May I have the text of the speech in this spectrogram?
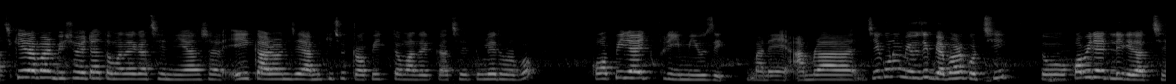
আজকের আমার বিষয়টা তোমাদের কাছে নিয়ে আসার এই কারণ যে আমি কিছু টপিক তোমাদের কাছে তুলে ধরবো। কপিরাইট ফ্রি মিউজিক মানে আমরা যে কোনো মিউজিক ব্যবহার করছি, তো কপিরাইট লেগে যাচ্ছে।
